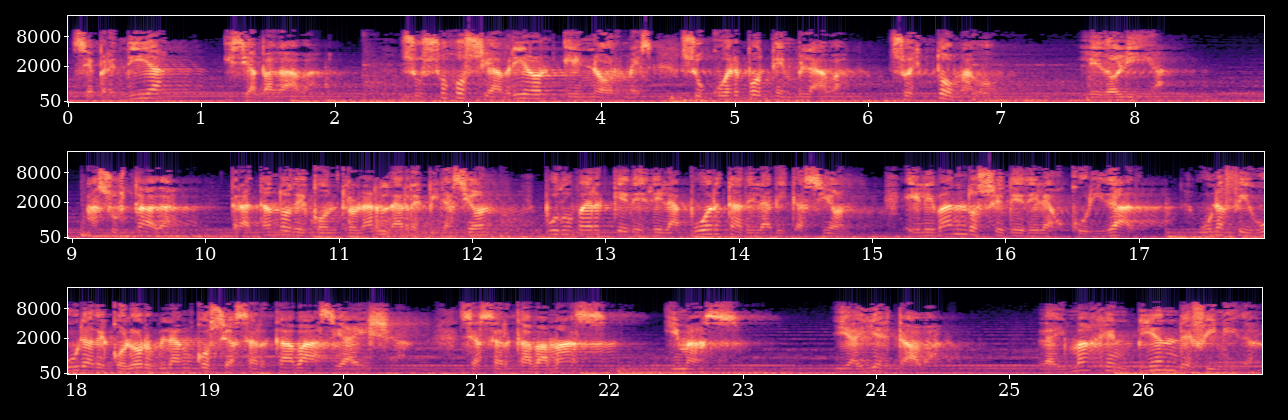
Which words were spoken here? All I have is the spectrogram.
Se prendía y se apagaba. Sus ojos se abrieron enormes, su cuerpo temblaba, su estómago le dolía. Asustada, tratando de controlar la respiración, pudo ver que desde la puerta de la habitación, elevándose desde la oscuridad, una figura de color blanco se acercaba hacia ella, se acercaba más y más. Y ahí estaba, la imagen bien definida,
